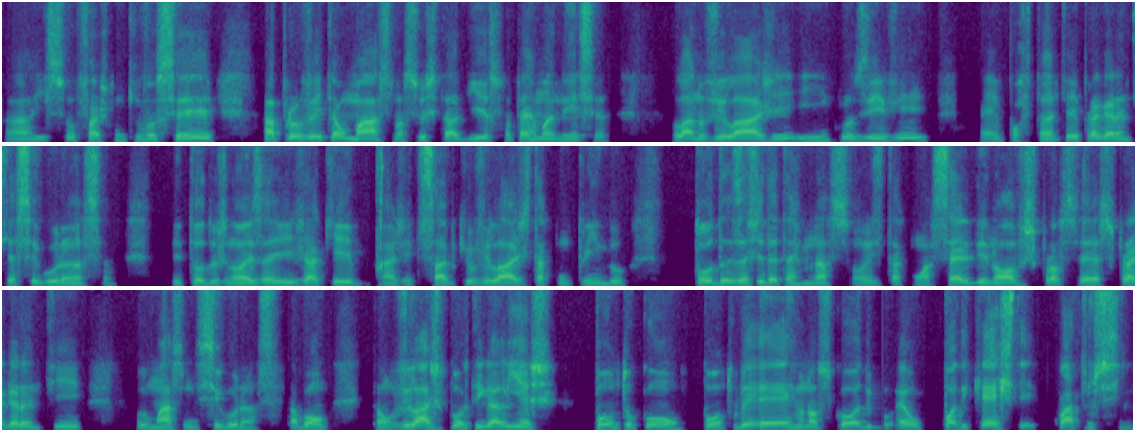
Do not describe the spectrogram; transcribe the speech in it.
Tá? Isso faz com que você aproveite ao máximo a sua estadia, a sua permanência lá no Village, e inclusive é importante aí para garantir a segurança de todos nós aí, já que a gente sabe que o Village está cumprindo todas as determinações e está com uma série de novos processos para garantir o máximo de segurança, tá bom? Então, vilageportigalinhas.com.br, o nosso código é o podcast 45.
